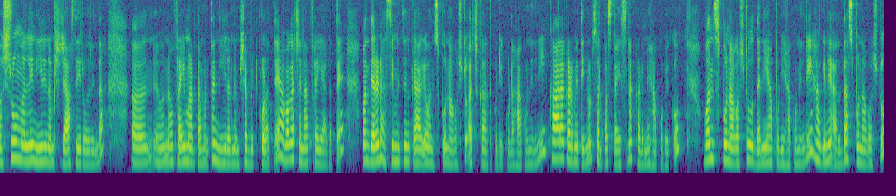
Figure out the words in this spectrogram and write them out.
ಮಶ್ರೂಮಲ್ಲಿ ನೀರಿನ ಅಂಶ ಜಾಸ್ತಿ ಇರೋದ್ರಿಂದ ನಾವು ಫ್ರೈ ಮಾಡ್ತಾ ಮಾಡ್ತಾ ನೀರಿನ ಅಂಶ ಬಿಟ್ಕೊಳ್ಳುತ್ತೆ ಆವಾಗ ಚೆನ್ನಾಗಿ ಫ್ರೈ ಆಗುತ್ತೆ. ಒಂದೆರಡು ಹಸಿಮೆಣಸಿನ್ಕಾಯಿಗೆ ಒಂದು ಸ್ಪೂನ್ ಆಗೋಷ್ಟು ಅಚ್ಕಾರದ ಪುಡಿ ಕೂಡ ಹಾಕ್ಕೊಂಡಿದ್ದೀನಿ ಖಾರ ಕಡಿಮೆ ತಿನ್ನೋರು ಸ್ವಲ್ಪ ಸ್ಪೈಸ್ನ ಕಡಿಮೆ ಹಾಕೋಬೇಕು. ಒಂದು ಸ್ಪೂನ್ ಆಗೋಷ್ಟು ಧನಿಯಾ ಪುಡಿ ಹಾಕ್ಕೊಂಡಿದ್ದೀನಿ ಹಾಗೆಯೇ ಅರ್ಧ ಸ್ಪೂನ್ ಆಗೋಷ್ಟು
